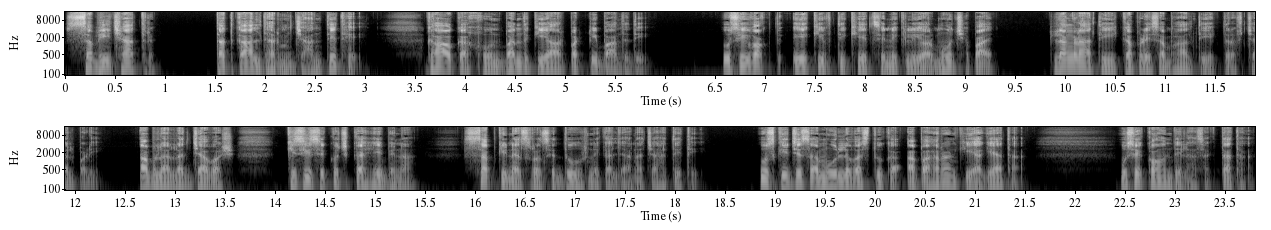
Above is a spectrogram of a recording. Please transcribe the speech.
सभी छात्र तत्काल धर्म जानते थे। घाव का खून बंद किया और पट्टी बाँध दी। उसी वक्त एक युवती खेत से निकली और मुँह छिपाए, लंगड़ाती कपड़े संभालती एक तरफ़ चल पड़ी। अबला लज्जावश किसी से कुछ कहे बिना सबकी नज़रों से दूर निकल जाना चाहती थी। उसकी जिस अमूल्य वस्तु का अपहरण किया गया था, उसे कौन दिला सकता था?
